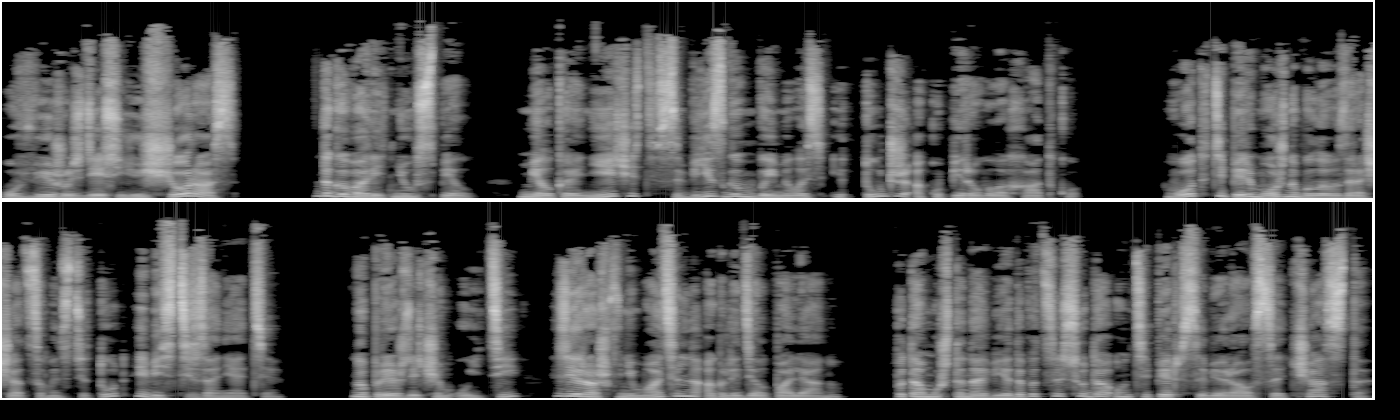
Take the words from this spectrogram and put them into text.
Увижу здесь еще раз. Договорить не успел. Мелкая нечисть с визгом вымилась и тут же оккупировала хатку. Вот теперь можно было возвращаться в институт и вести занятия. Но прежде чем уйти, Зираж внимательно оглядел поляну, потому что наведываться сюда он теперь собирался часто.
